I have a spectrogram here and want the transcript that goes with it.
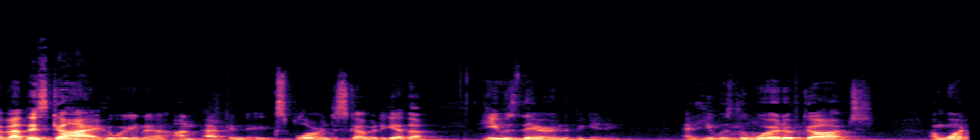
about this guy who we're going to unpack and explore and discover together. He was there in the beginning, and he was the Word of God and what,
